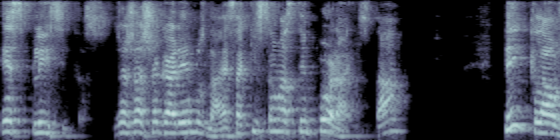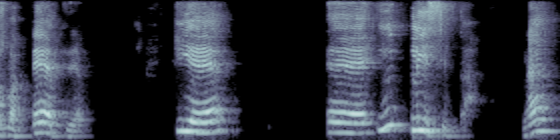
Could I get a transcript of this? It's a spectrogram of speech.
explícitas. Já já chegaremos lá. Essas aqui são as temporais, tá? Tem cláusula pétrea que é, é implícita, né?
